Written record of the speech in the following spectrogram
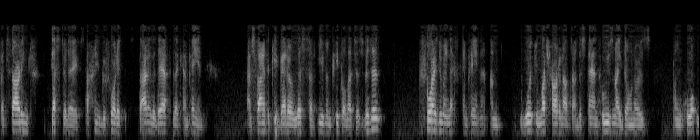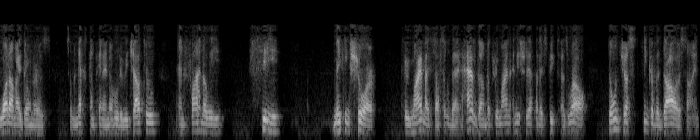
but starting yesterday, starting before the starting the day after the campaign, I'm starting to keep better lists of even people that just visit. Before I do my next campaign, I'm working much harder now to understand who's my donors um, and wh- what are my donors. So the next campaign, I know who to reach out to, and finally, see, making sure to remind myself something that I have done, but to remind any shliach that I speak to as well, don't just think of a dollar sign.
